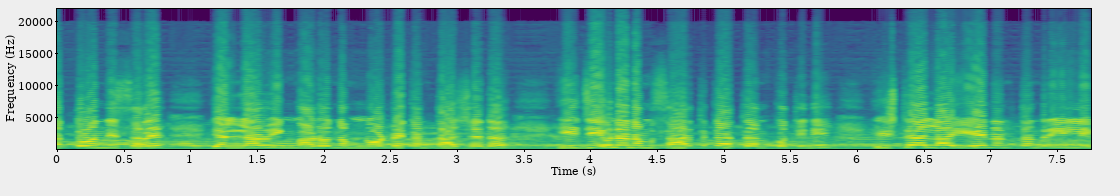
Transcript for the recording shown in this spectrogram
ಮತ್ತೊಂದಿಷ್ಟು ಸರಿ ಎಲ್ಲರೂ ಹಿಂಗೆ ಮಾಡೋದು ನಮ್ಗೆ ನೋಡ್ಬೇಕಂತ ಆಸೆ ಅದ. ಈ ಜೀವನ ನಮ್ಗೆ ಸಾರ್ಥಕ ಆತ ಅನ್ಕೋತೀನಿ. ಇಷ್ಟೇ ಅಲ್ಲ, ಏನಂತಂದ್ರೆ ಇಲ್ಲಿ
